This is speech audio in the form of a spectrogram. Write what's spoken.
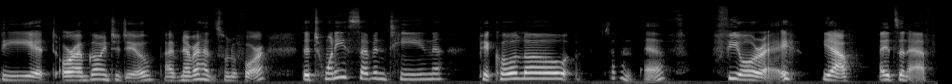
the or I'm going to do. I've never had this one before. The 2017 Piccolo is that an F? Fiore. Yeah, it's an F.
